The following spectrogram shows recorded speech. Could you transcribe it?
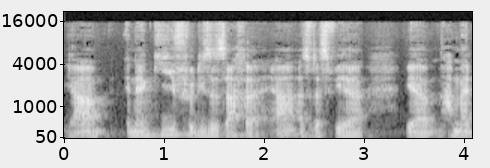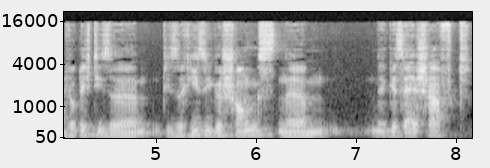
ja, Energie für diese Sache, ja. Also dass wir, wir haben halt wirklich diese, diese riesige Chance, eine, eine Gesellschaft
